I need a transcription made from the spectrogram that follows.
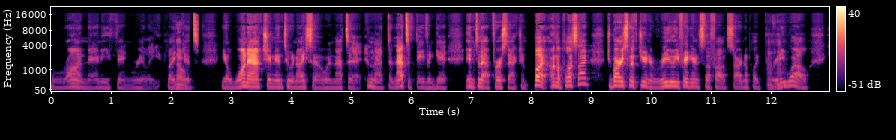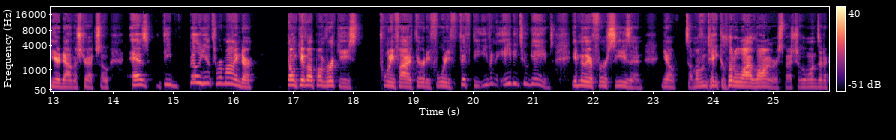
run anything really. Like no. it's you know one action into an ISO and that's it, and that and that's if they even get into that first action. But on the plus side, Jabari Smith Jr. really figuring stuff out, starting to play pretty mm-hmm. well here down the stretch. So as the billionth reminder, don't give up on rookies 25, 30, 40, 50, even 82 games into their first season. You know, some of them take a little while longer, especially the ones that are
